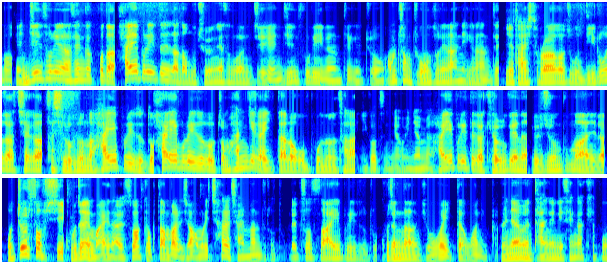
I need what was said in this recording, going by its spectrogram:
뭐 엔진 소리는 생각보다 하이브리드가 너무 조용해서 그런지 엔진 소리는 되게 좀 엄청 좋은 소리는 아니긴 한데 이제 다시 돌아와가지고 니로 자체가 사실 로저는 하이브리드도 하이브리드도 좀 한계가 있다라고 보는 사람이거든요. 왜냐면 하이브리드가 결국에는 요즘뿐만 아니라 어쩔 수 없이 고장이 많이 날 수밖에 없단 말이죠. 아무리 차를 잘 만들어도 렉서스 하이브리드도 고장 나는 경우가 있다고 하니까 왜냐하면 당연히 생각해보면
